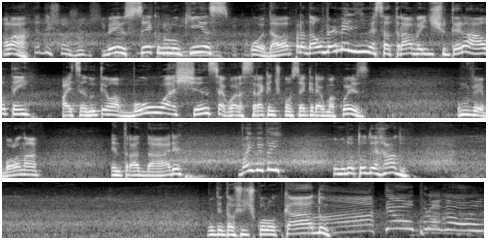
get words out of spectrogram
Olha lá. Veio seco no Luquinhas. Pô, dava pra dar um vermelhinho essa trava aí de chuteira alta, hein? Paysandu tem uma boa chance agora. Será que a gente consegue criar alguma coisa? Vamos ver. Bola na entrada da área. Vai, vai, vai. Dominou todo errado. Vamos tentar o chute colocado. Bateu pro gol.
